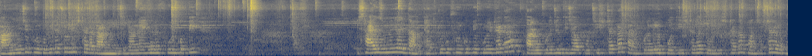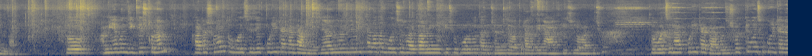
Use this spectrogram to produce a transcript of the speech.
দাম হয়েছে। ফুলকপিটা চল্লিশ টাকা দাম নিয়েছে। কারণ এখানে ফুলকপি সাইজ অনুযায়ী দাম। এতটুকু ফুলকপি কুড়ি টাকা, তার উপরে যদি যাও পঁচিশ টাকা, তার উপরে গেলে পঁয়ত্রিশ টাকা, চল্লিশ টাকা, পঞ্চাশ টাকা এরকম দাম। তো আমি এখন জিজ্ঞেস করলাম, কাটার সময় তো বলছে যে কুড়ি টাকা দাম নিয়েছে। আমি ভাবলাম যে মিথ্যা কথা বলছে, হয়তো আমি কিছু বলব তার জন্য যে অত টাকা দিন আমার কী ছিল বা কিছু। তো বলছে, না, কুড়ি টাকা। বলছে, সত্যি বলছে কুড়ি টাকা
